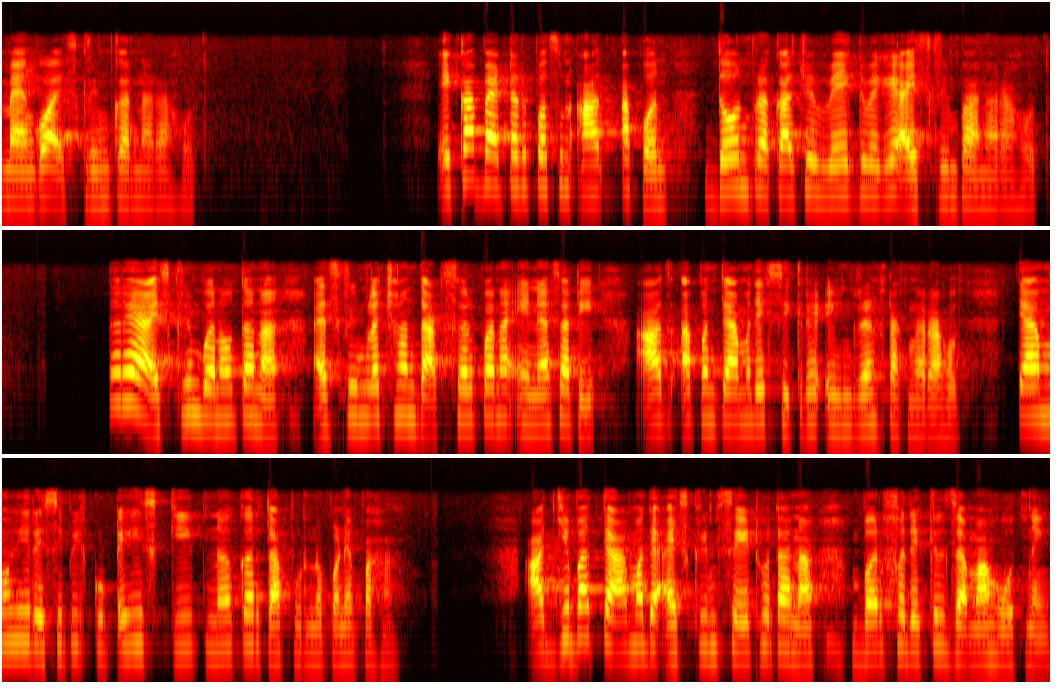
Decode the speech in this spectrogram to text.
मँगो आईस्क्रीम करणार आहोत. एका बॅटरपासून आज आपण दोन प्रकारचे वेगवेगळे आईस्क्रीम पाहणार आहोत. तर हे आईस्क्रीम बनवताना आईस्क्रीमला छान दाटसरपणा येण्यासाठी आज आपण त्यामध्ये एक सिक्रेट इन्ग्रेडियंट टाकणार आहोत. त्यामुळे ही रेसिपी कुठेही स्किप न करता पूर्णपणे पहा. अजिबात त्यामध्ये आईस्क्रीम सेट होताना बर्फ देखील जमा होत नाही.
